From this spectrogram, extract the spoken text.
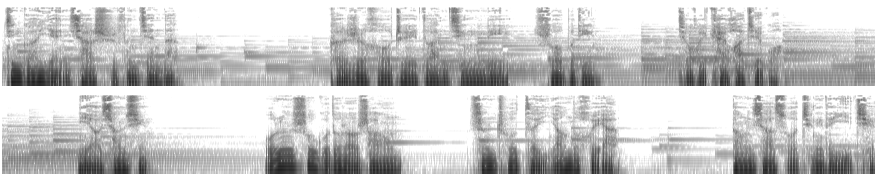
尽管眼下十分艰难，可日后这段经历说不定就会开花结果。”你要相信，无论受过多少伤，身处怎样的灰暗，当下所经历的一切，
